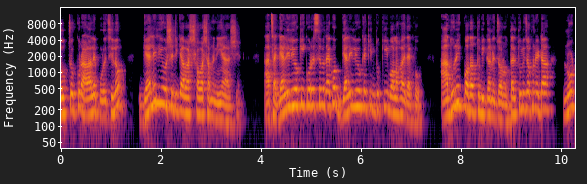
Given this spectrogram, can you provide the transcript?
লোকচক্ষুর আড়ালে পড়েছিল। গ্যালিলিও সেটিকে আবার সবার সামনে নিয়ে আসে। আচ্ছা গ্যালিলিও কি করেছিল? দেখো গ্যালিলিওকে কিন্তু কি বলা হয় দেখো? আধুনিক পদার্থবিজ্ঞানের জনক। তাহলে তুমি যখন এটা নোট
